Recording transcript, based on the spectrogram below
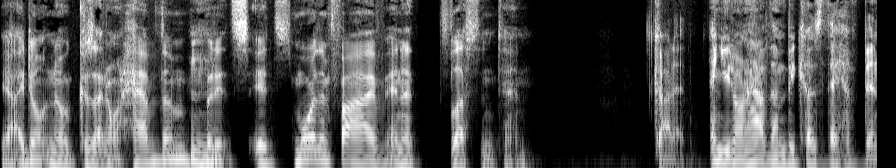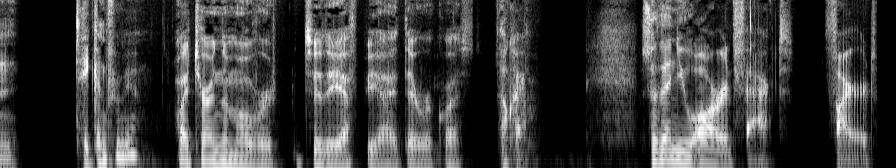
Yeah, I don't know because I don't have them, Mhm. but it's it's more than five and it's less than 10. Got it. And you don't have them because they have been taken from you? I turned them over to the FBI at their request. Okay. So then you are, in fact, fired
